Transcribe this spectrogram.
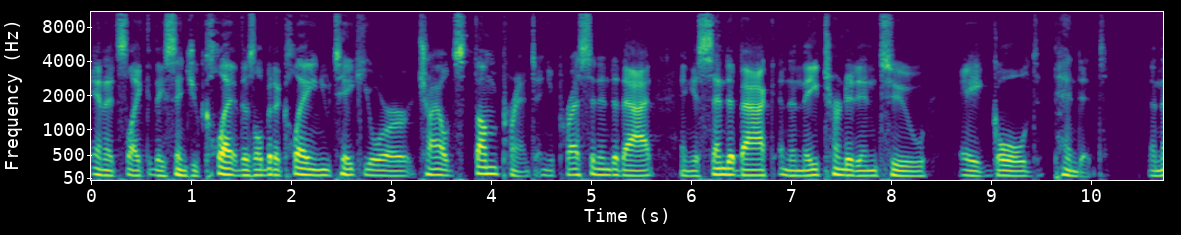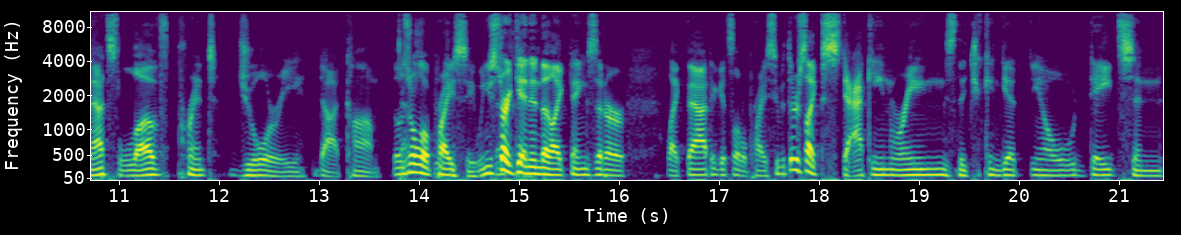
and it's like they send you clay there's a little bit of clay and you take your child's thumbprint and you press it into that and you send it back and then they turn it into a gold pendant and that's loveprintjewelry.com. Those that's are a little pricey. When you start getting into like things that are like that, it gets a little pricey. But there's like stacking rings that you can get, you know, dates and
